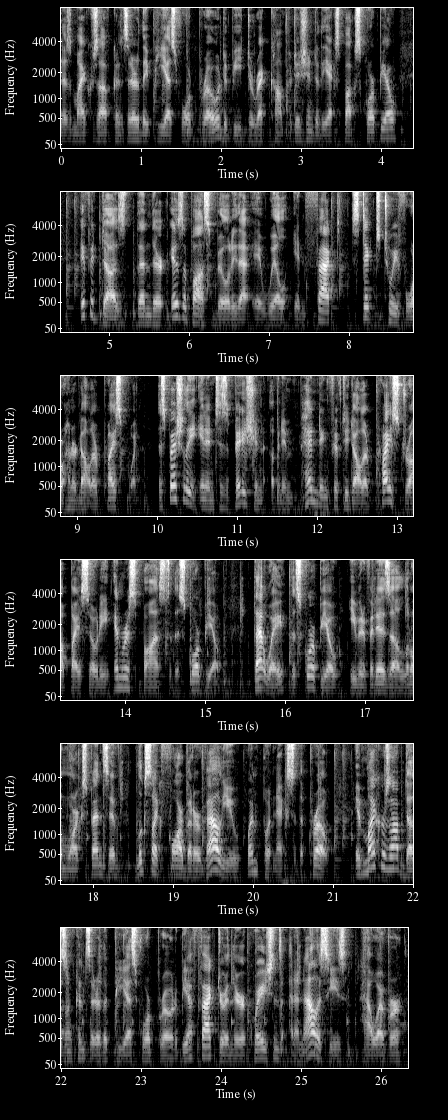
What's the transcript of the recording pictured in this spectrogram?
Does Microsoft consider the PS4 Pro to be direct competition to the Xbox Scorpio? If it does, then there is a possibility that it will, in fact, stick to a $400 price point, especially in anticipation of an impending $50 price drop by Sony in response to the Scorpio. That way, the Scorpio, even if it is a little more expensive, looks like far better value when put next to the Pro. If Microsoft doesn't consider the PS4 Pro to be a factor in their equations and analyses, however,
